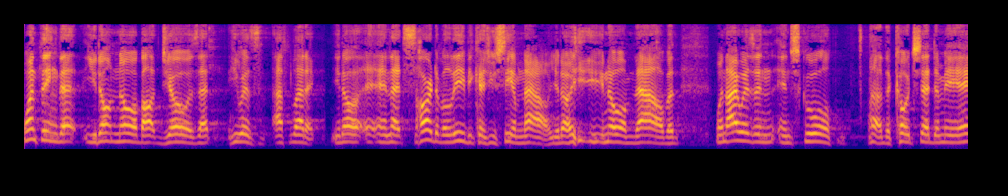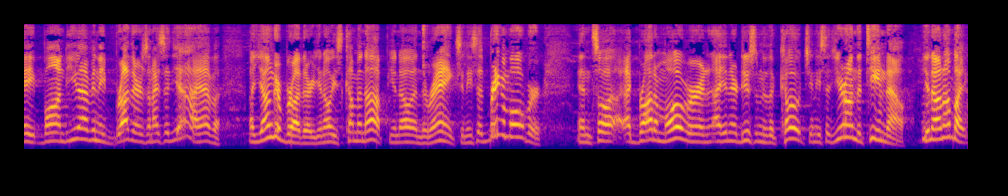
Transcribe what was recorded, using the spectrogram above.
one thing that you don't know about Joe is that he was athletic. You know, and that's hard to believe because you see him now. You know, you know him now. But when I was in in school, uh, the coach said to me, Hey, Vaughn, do you have any brothers? And I said, Yeah, I have a, a younger brother. You know, he's coming up, you know, in the ranks. And he said, Bring him over. And so I brought him over and I introduced him to the coach. And he said, You're on the team now. You know, and I'm like,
